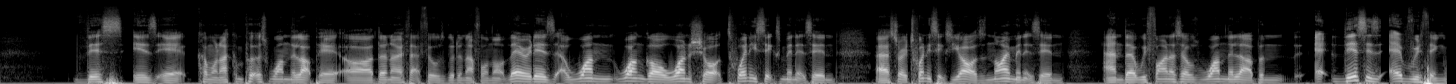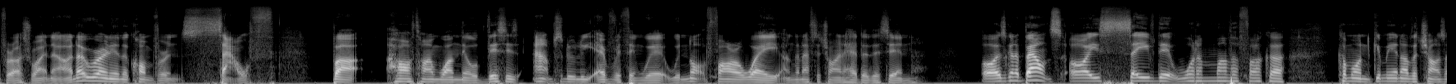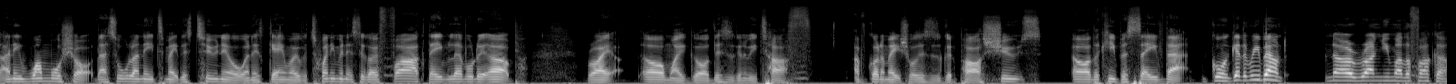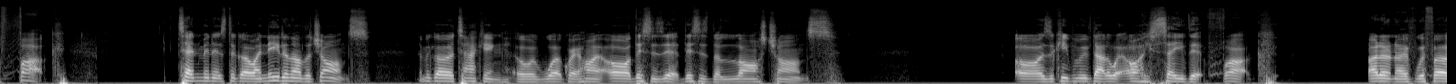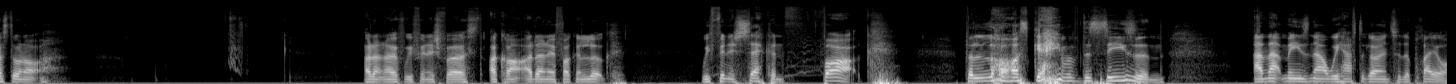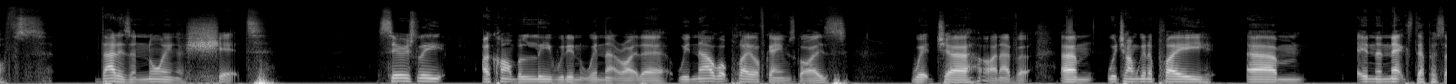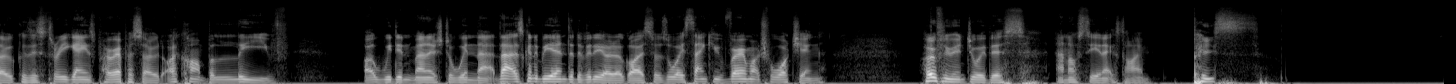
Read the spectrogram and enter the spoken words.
this is it. Come on, I can put us 1 0 up here. Oh, I don't know if that feels good enough or not. There it is. A one one goal, one shot, 26 minutes in. Uh, sorry, 26 yards, 9 minutes in. And uh, we find ourselves 1 0 up. And this is everything for us right now. I know we're only in the conference south, but half time 1 0. This is absolutely everything. We're, we're not far away. I'm going to have to try and header this in. Oh, he's going to bounce. Oh, he saved it. What a motherfucker. Come on, give me another chance. I need one more shot. That's all I need to make this 2 0 and it's game over. 20 minutes to go. Fuck, they've leveled it up. Right. Oh my god, this is going to be tough. I've got to make sure this is a good pass. Shoots. Oh, the keeper saved that. Go on, get the rebound. No, run, you motherfucker. Fuck. 10 minutes to go. I need another chance. Let me go attacking or work rate high. Oh, this is it. This is the last chance. Oh, has the keeper moved out of the way? Oh, he saved it. Fuck. I don't know if we're first or not. I don't know if we finished first. I can't. I don't know if I can look. We finished second. Fuck. The last game of the season. And that means now we have to go into the playoffs. That is annoying as shit. Seriously, I can't believe we didn't win that right there. We now got playoff games, guys. Which uh, oh, an advert. Um, which I'm going to play um, in the next episode because there's three games per episode. I can't believe uh, we didn't manage to win that. That is going to be the end of the video, though, guys. So as always, thank you very much for watching. Hopefully you enjoyed this, and I'll see you next time. Peace.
